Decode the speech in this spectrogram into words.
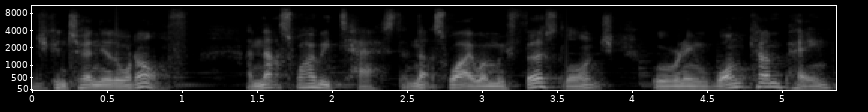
you can turn the other one off. And that's why we test. And that's why when we first launch, we're running one campaign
